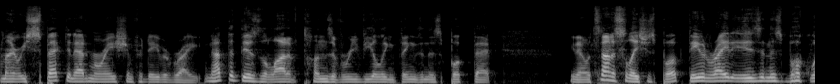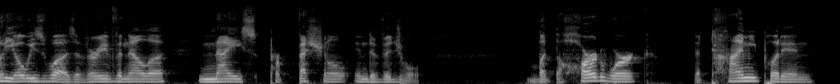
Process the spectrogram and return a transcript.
my respect and admiration for David Wright. Not that there's a lot of tons of revealing things in this book that, you know, it's not a salacious book. David Wright is in this book what he always was a very vanilla, nice, professional individual. But the hard work, the time he put in,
